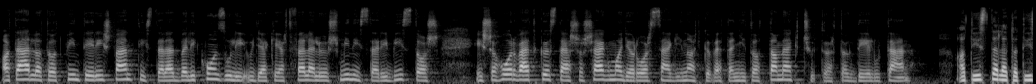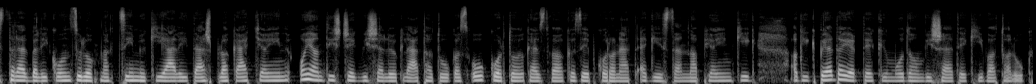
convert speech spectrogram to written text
A tárlatot Pintér István tiszteletbeli konzuli ügyekért felelős miniszteri biztos és a horvát köztársaság magyarországi nagykövete nyitotta meg csütörtök délután. A Tisztelet a tiszteletbeli konzuloknak című kiállítás plakátjain olyan tisztségviselők láthatók az ókortól kezdve a középkoronát egészen napjainkig, akik példaértékű módon viselték hivataluk.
